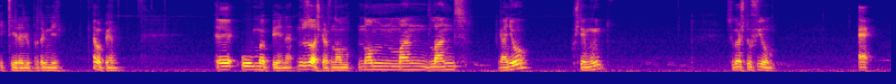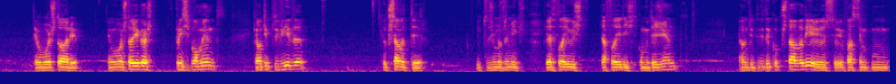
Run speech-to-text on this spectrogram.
e que tira-lhe o protagonismo. É uma pena é uma pena. Nos Oscars, Nom Nomadland ganhou. Gostei muito. Se gosto do filme, é. Tem uma boa história. Tem uma boa história e gosto principalmente que é um tipo de vida que eu gostava de ter. E que todos os meus amigos. Já falei, isto, já falei disto com muita gente. É um tipo de vida que eu gostava de ir. Eu, eu faço sempre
